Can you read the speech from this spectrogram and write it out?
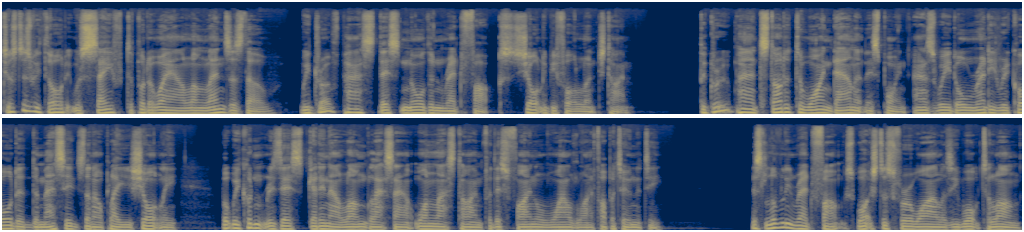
Just as we thought it was safe to put away our long lenses, though, we drove past this northern red fox shortly before lunchtime. The group had started to wind down at this point, as we'd already recorded the message that I'll play you shortly, but we couldn't resist getting our long glass out one last time for this final wildlife opportunity. This lovely red fox watched us for a while as he walked along.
